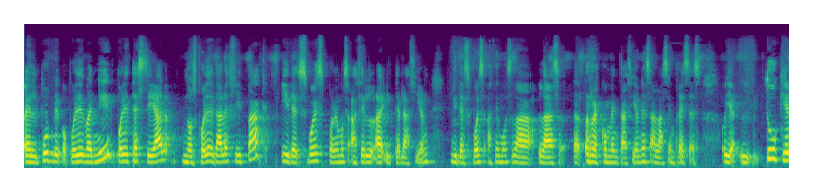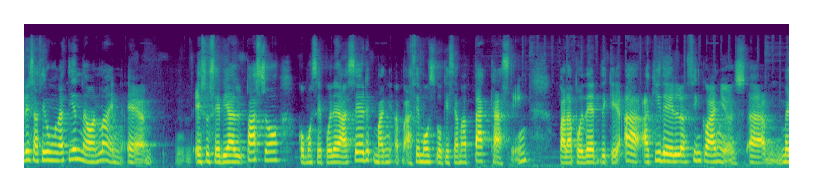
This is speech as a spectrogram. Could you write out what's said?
el público puede venir, puede testear, nos puede dar el feedback y después podemos hacer la iteración y después hacemos las eh, recomendaciones a las empresas. Oye, tú quieres hacer una tienda online. Eh, eso sería el paso, cómo se puede hacer. Hacemos lo que se llama backcasting para poder de que, ah, aquí de los cinco años ah, me,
